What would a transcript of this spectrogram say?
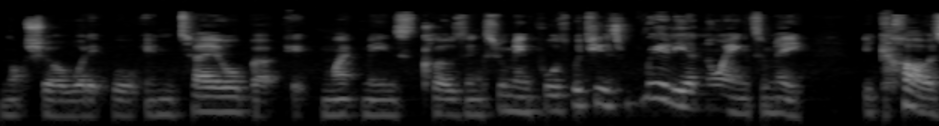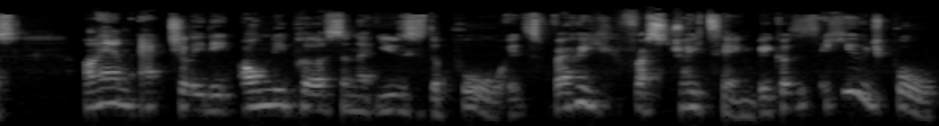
not sure what it will entail, but it might mean closing swimming pools, which is really annoying to me because I am actually the only person that uses the pool. It's very frustrating because it's a huge pool.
